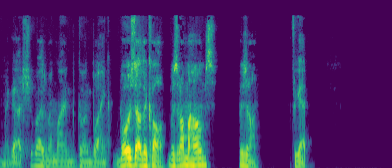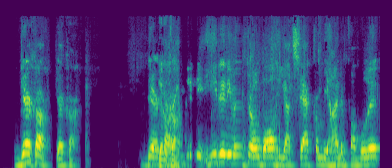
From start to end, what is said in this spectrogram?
oh my gosh, why is my mind going blank? What was the other call? Was it on Mahomes? Who was it on? I forget. Derek Carr. Derek Carr. Derek, Derek Carr. Carr. He, didn't, he didn't even throw the ball. He got sacked from behind and fumbled it,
